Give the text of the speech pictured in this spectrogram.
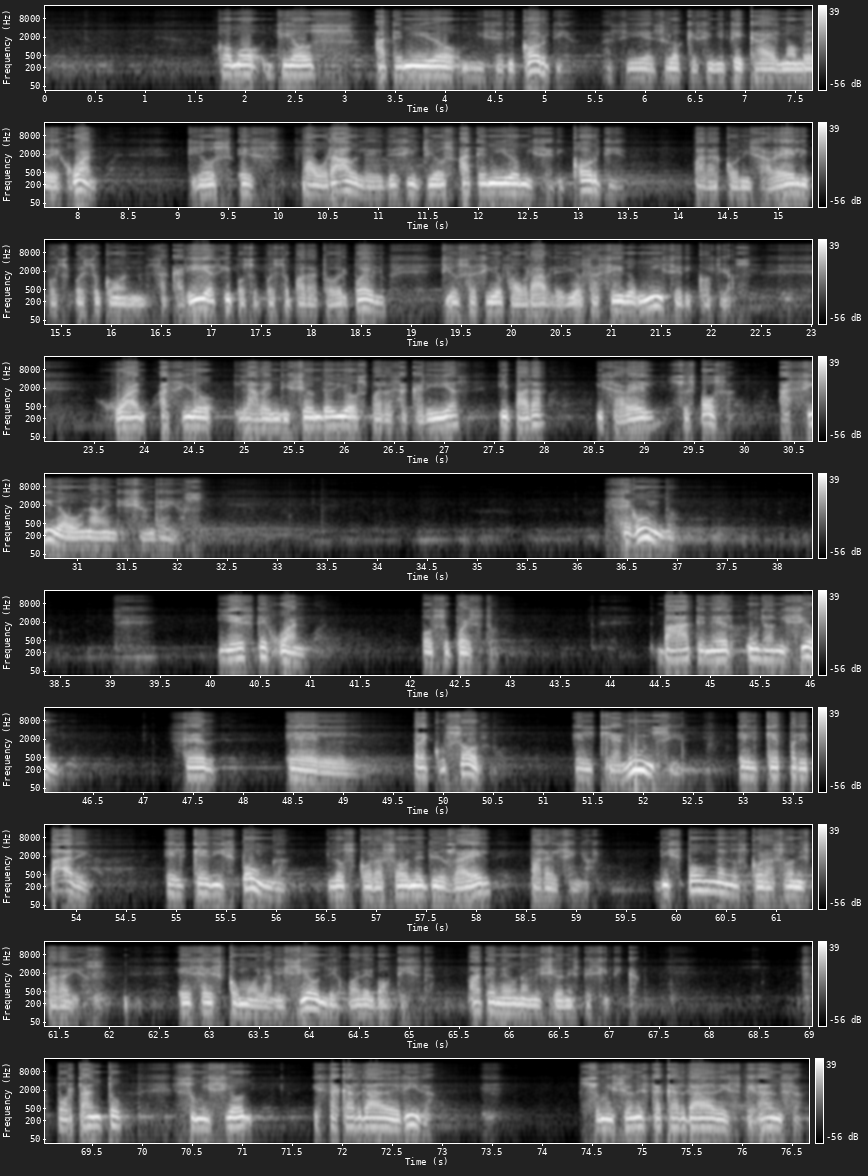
cómo Dios ha tenido misericordia. Así es lo que significa el nombre de Juan. Dios es favorable, es decir, Dios ha tenido misericordia para con Isabel y por supuesto con Zacarías y por supuesto para todo el pueblo. Dios ha sido favorable, Dios ha sido misericordioso. Juan ha sido la bendición de Dios para Zacarías y para Isabel, su esposa. Ha sido una bendición de Dios. Segundo, y este Juan, por supuesto, va a tener una misión, ser el precursor, el que anuncie, el que prepare, el que disponga los corazones de Israel para el Señor. Dispongan los corazones para Dios. Esa es como la misión de Juan el Bautista. Va a tener una misión específica. Por tanto, su misión está cargada de vida. Su misión está cargada de esperanza.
